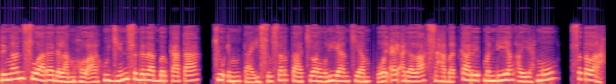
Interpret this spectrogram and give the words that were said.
Dengan suara dalam Hoa Hujin segera berkata, Chu Im Tai Su serta Chiong Lian Chiam Pue adalah sahabat karib mendiang ayahmu, setelah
